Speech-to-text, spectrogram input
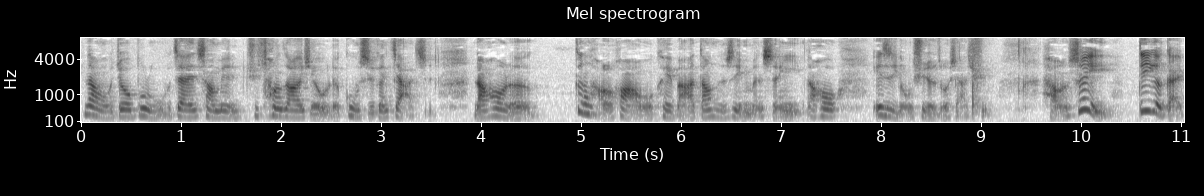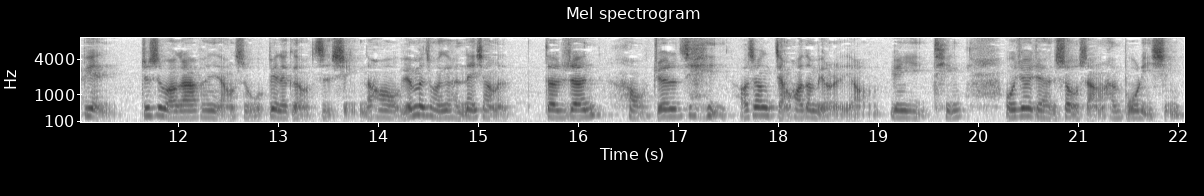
那我就不如在上面去创造一些我的故事跟价值，然后呢，更好的话，我可以把它当成是一门生意，然后一直永续的做下去。好，所以第一个改变就是我要跟大家分享的是，我变得更有自信。然后原本从一个很内向的的人，好，觉得自己好像讲话都没有人要愿意听，我就会觉得很受伤，很玻璃心。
